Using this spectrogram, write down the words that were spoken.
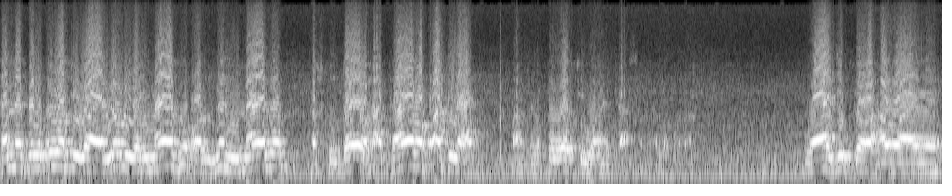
كان بالقوة واحد لو لماذا أو من لماذا أسكو ضيو حتى وفأت لها بالقوة واحد تأسر واجب وحواية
